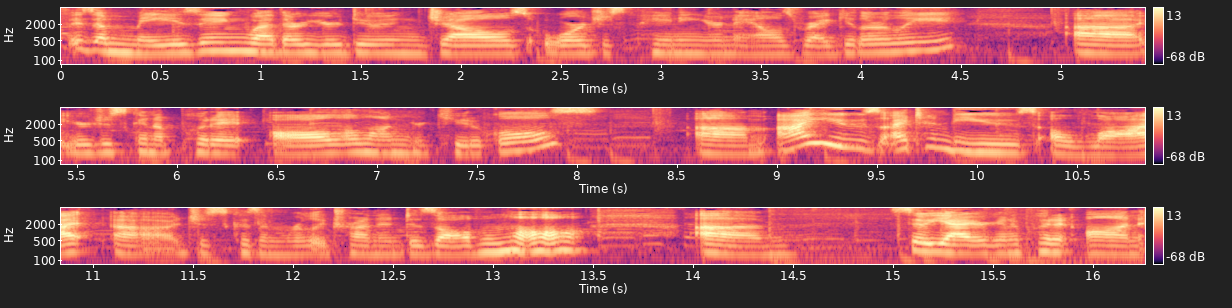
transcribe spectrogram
Stuff is amazing whether you're doing gels or just painting your nails regularly. Uh, you're just gonna put it all along your cuticles. Um, I use, I tend to use a lot uh, just because I'm really trying to dissolve them all. Um, so yeah, you're gonna put it on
